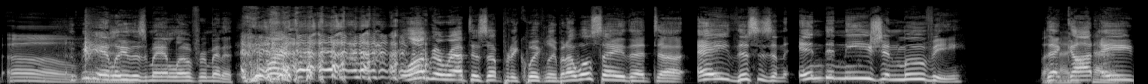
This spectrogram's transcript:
Oh, we can't leave this man alone for a minute. All right. Well, I'm going to wrap this up pretty quickly, but I will say that uh, a this is an Indonesian movie that got a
